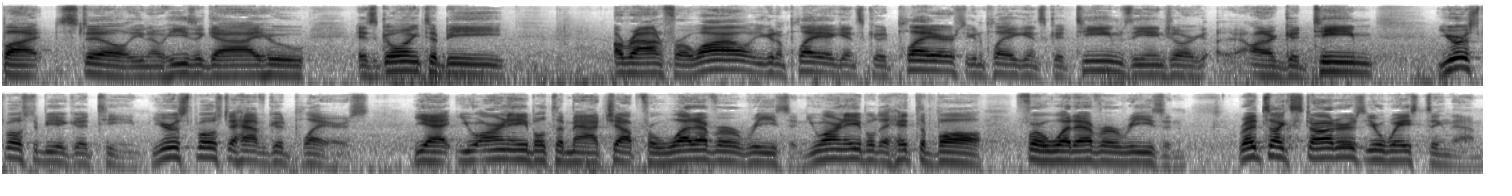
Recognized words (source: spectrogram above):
But still, you know, he's a guy who is going to be around for a while. You're going to play against good players. You're going to play against good teams. The Angels are, are a good team. You're supposed to be a good team. You're supposed to have good players. Yet you aren't able to match up for whatever reason. You aren't able to hit the ball for whatever reason. Red Sox starters, you're wasting them.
